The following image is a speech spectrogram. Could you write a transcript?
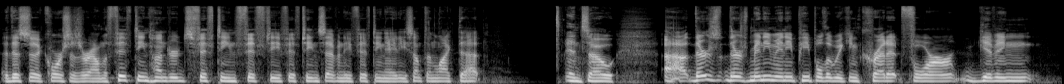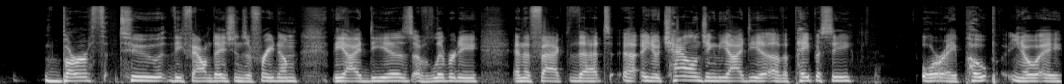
This, of course, is around the 1500s, 1550, 1570, 1580, something like that. And so uh, there's there's many many people that we can credit for giving birth to the foundations of freedom, the ideas of liberty, and the fact that uh, you know challenging the idea of a papacy or a pope, you know, a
